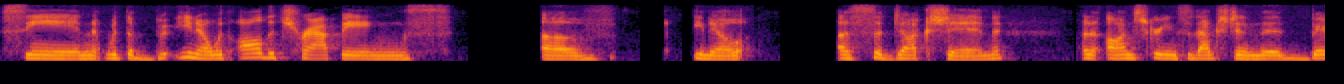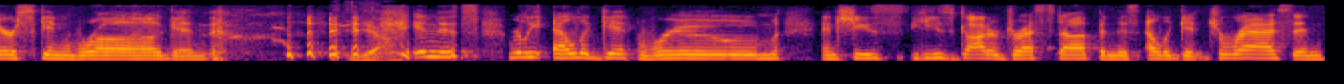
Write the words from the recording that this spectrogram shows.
scene with the you know with all the trappings of you know a seduction an on-screen seduction the bearskin rug and yeah. In this really elegant room and she's he's got her dressed up in this elegant dress and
